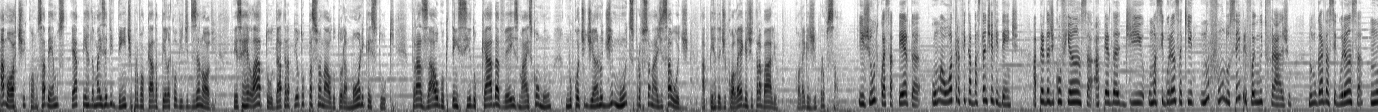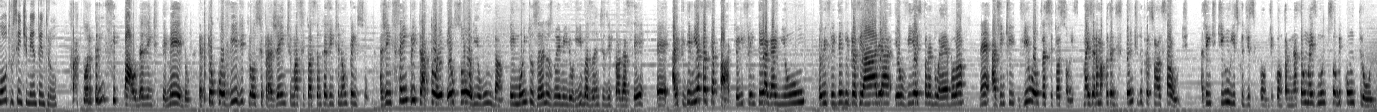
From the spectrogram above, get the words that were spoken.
A morte, como sabemos, é a perda mais evidente provocada pela Covid-19. Esse relato da terapeuta ocupacional doutora Mônica Stuck traz algo que tem sido cada vez mais comum no cotidiano de muitos profissionais de saúde: a perda de colegas de trabalho, colegas de profissão. E junto com essa perda, uma outra fica bastante evidente. A perda de confiança, a perda de uma segurança que, no fundo, sempre foi muito frágil. No lugar da segurança, um outro sentimento entrou, fator principal da gente ter medo é porque o Covid trouxe pra gente uma situação que a gente não pensou. A gente sempre tratou, eu sou oriunda, fiquei muitos anos no Emílio Ribas antes de ir pro HC, é, a epidemia fazia parte. Eu enfrentei H1N1, eu enfrentei gripe aviária, eu vi a história do ébola, né? A gente viu outras situações, mas era uma coisa distante do profissional de saúde. A gente tinha um risco de, de contaminação, mas muito sob controle.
